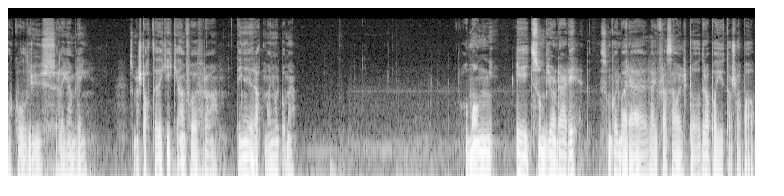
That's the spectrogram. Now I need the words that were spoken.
alkohol, rus eller gambling. Som erstatter det kicket de får fra den idretten man holder på med. Og mange er ikke som Bjørn Dæhlie, som kan bare legge fra seg alt og dra på hytta og slappe av.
